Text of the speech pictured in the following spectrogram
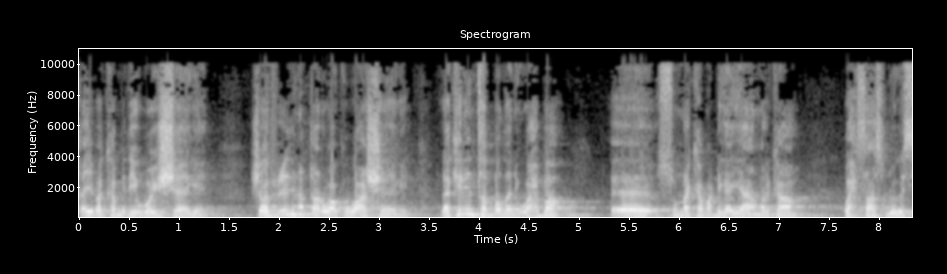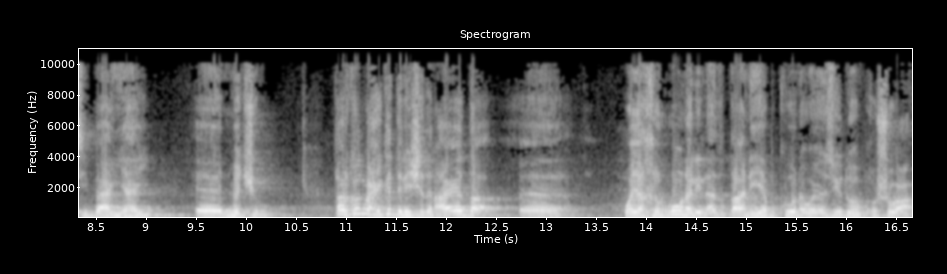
qaybo ka mid ihi way sheegeen shaaficiyadiina qaar waa kuwaa sheegay. Laakiin inta badani waxba sunno kama dhigayaan. Markaa wax saas looga sii baahan yahay ma jiro. Qaarkood waxay ka daliishadeen aayadda wayakhiruuna liladqaani yabkuuna wayaziiduhum khushuuca.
